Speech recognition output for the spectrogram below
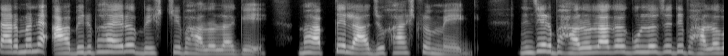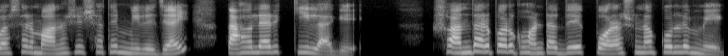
তার মানে আবির ভাইয়েরও বৃষ্টি ভালো লাগে। ভাবতে লাজুক হাসলো মেঘ। নিজের ভালো লাগাগুলো যদি ভালোবাসার মানুষের সাথে মিলে যায়, তাহলে আর কি লাগে? সন্ধ্যার পর ঘণ্টা দুয়েক পড়াশোনা করল মেঘ।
